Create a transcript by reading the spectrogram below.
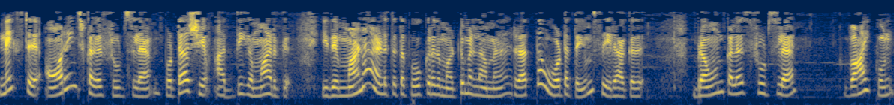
நெக்ஸ்ட் ஆரஞ்சு கலர் ஃப்ரூட்ஸ்ல பொட்டாசியம் அதிகமா இருக்கு. இது மன அழுத்தத்தை போக்குறது மட்டுமில்லாம ரத்த ஓட்டத்தையும் சீராக்குது. பிரவுன் கலர் ஃப்ரூட்ஸ்ல வாய்ப்புண்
